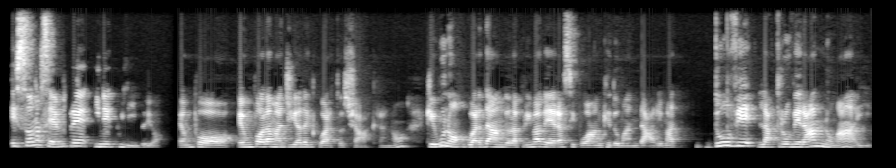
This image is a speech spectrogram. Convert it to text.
E sono sempre in equilibrio. È un, è un po', la magia del quarto chakra, no? Che uno guardando la primavera si può anche domandare, ma dove la troveranno mai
